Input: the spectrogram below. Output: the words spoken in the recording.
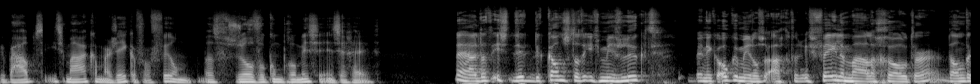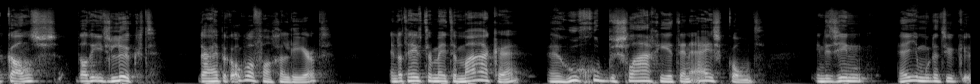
überhaupt iets maken. Maar zeker voor film. Wat zoveel compromissen in zich heeft. Nou ja, dat is de, de kans dat iets mislukt, ben ik ook inmiddels achter, is vele malen groter dan de kans dat iets lukt. Daar heb ik ook wel van geleerd. En dat heeft ermee te maken eh, hoe goed beslagen je ten ijs komt. In de zin, hè, je moet natuurlijk. eh,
